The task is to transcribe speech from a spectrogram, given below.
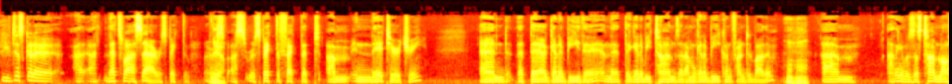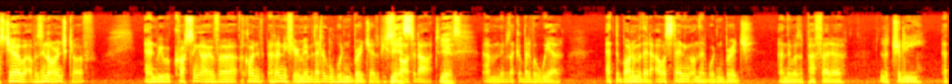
you've just got to. That's why I say I respect them. I, res- Yeah. I respect the fact that I'm in their territory, and that they are going to be there, and that there are going to be times that I'm going to be confronted by them. Mm-hmm. Um, I think it was this time last year. I was in Orange Kloof, and we were crossing over. I, can't, I don't know if you remember that little wooden bridge as we Yes. started out. Yes. Um, there was like a bit of a weir. At the bottom of that, I was standing on that wooden bridge, and there was a puff adder literally at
